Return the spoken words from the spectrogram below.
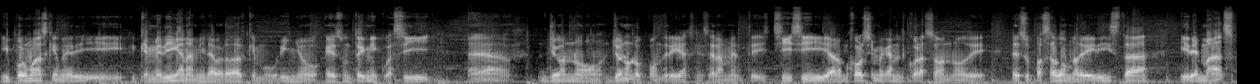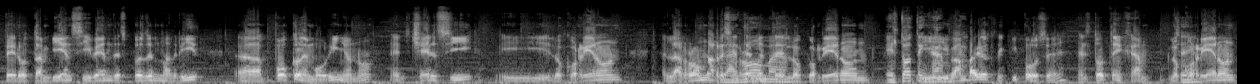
Y por más que me, di, que me digan a mí la verdad que Mourinho es un técnico así, eh, yo, no, yo no lo pondría, sinceramente. Sí, sí, a lo mejor sí me gana el corazón ¿no? de, su pasado madridista y demás, pero también si ven después del Madrid, uh, poco de Mourinho, ¿no? El Chelsea y lo corrieron. La Roma recientemente lo corrieron. El Tottenham. Y van varios equipos, ¿eh? El Tottenham lo corrieron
